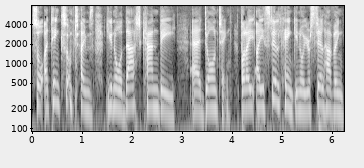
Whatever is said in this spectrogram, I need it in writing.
So I think sometimes you know that can be uh, daunting. But I, I still think you know you're still having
